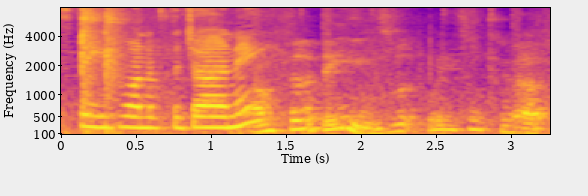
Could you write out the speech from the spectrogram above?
stage one of the journey. I'm Philippines. What, what are you talking about?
